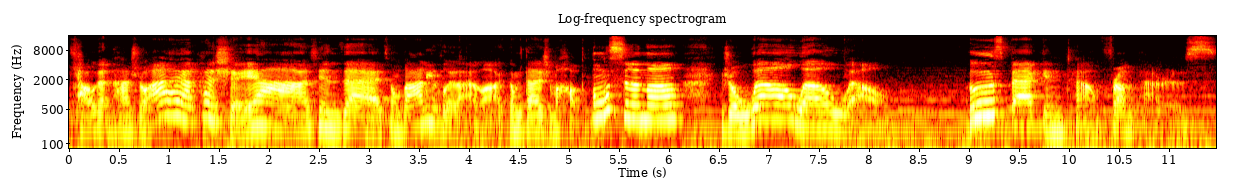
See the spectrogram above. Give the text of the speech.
调侃他说：“哎呀，看谁呀，现在从巴黎回来了，给我们带来什么好的东西了呢？”你说：“Well, well, well, who's back in town from Paris？”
